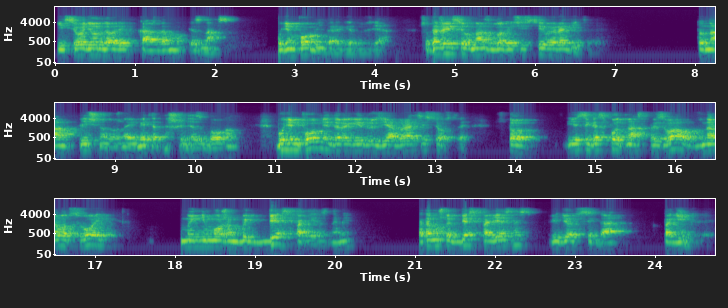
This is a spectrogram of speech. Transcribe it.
И сегодня он говорит каждому из нас. Будем помнить, дорогие друзья, что даже если у нас благочестивые родители, то нам лично нужно иметь отношения с Богом. Будем помнить, дорогие друзья, братья и сестры, что если Господь нас призвал в народ свой, мы не можем быть бесполезными, потому что бесполезность ведет всегда к погибели.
